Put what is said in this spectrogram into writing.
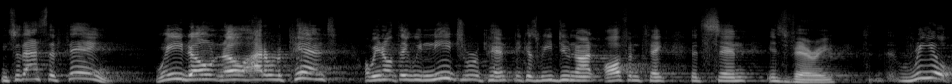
And so that's the thing. We don't know how to repent, or we don't think we need to repent because we do not often think that sin is very real.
